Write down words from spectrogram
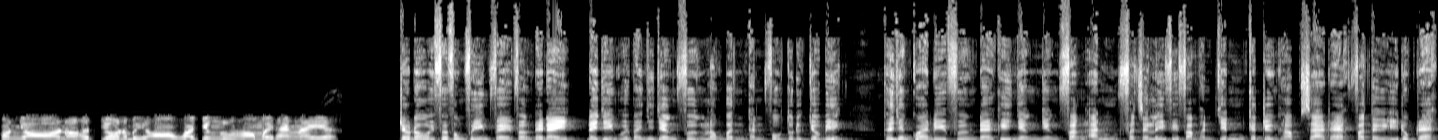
Con nhỏ nó hít vô nó bị ho quá chừng luôn, ho mấy tháng nay á. Trao đổi với phóng viên về vấn đề này, đại diện Ủy ban nhân dân phường Long Bình, thành phố Thủ Đức cho biết, Thời gian qua, địa phương đã ghi nhận những phản ánh và xử lý vi phạm hành chính các trường hợp xả rác và tự ý đốt rác,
